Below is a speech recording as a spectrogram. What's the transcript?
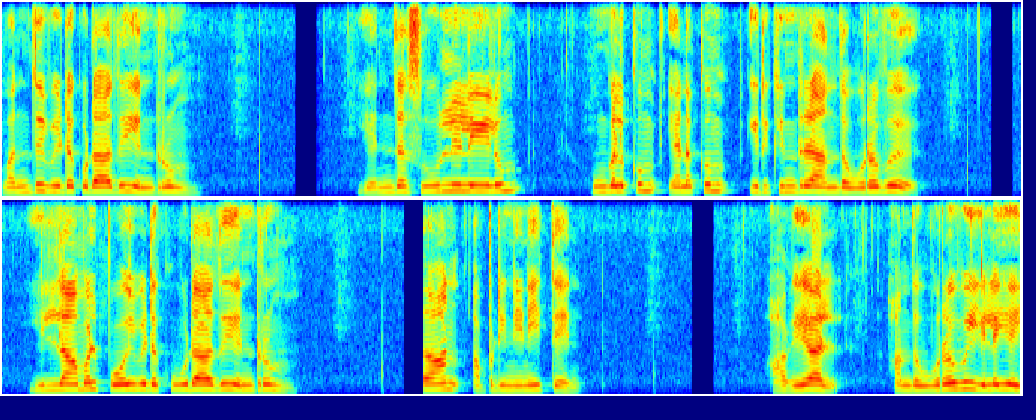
வந்துவிடக்கூடாது என்றும் எந்த சூழ்நிலையிலும் உங்களுக்கும் எனக்கும் இருக்கின்ற அந்த உறவு இல்லாமல் போய்விடக்கூடாது என்றும் தான் அப்படி நினைத்தேன். ஆகையால் அந்த உறவு இலையை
